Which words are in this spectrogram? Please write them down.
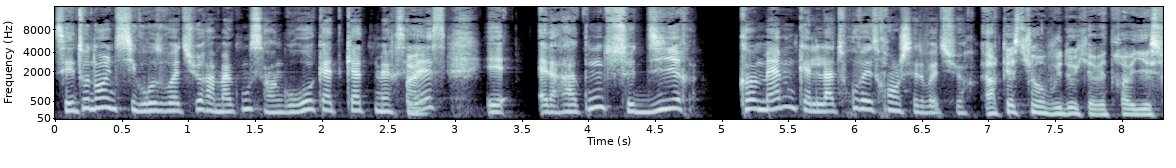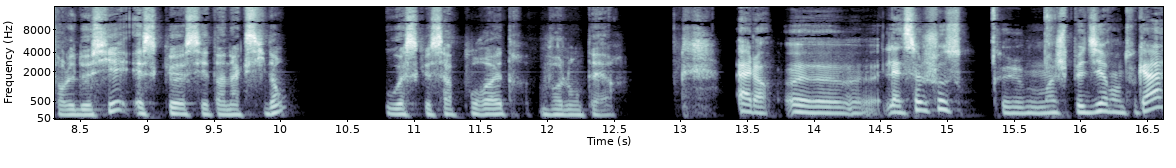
c'est étonnant une si grosse voiture à Macon, c'est un gros 4x4 Mercedes, et elle raconte se dire quand même qu'elle la trouve étrange, cette voiture. Alors, question à vous deux qui avez travaillé sur le dossier, est-ce que c'est un accident ou est-ce que ça pourrait être volontaire? Alors, euh, la seule chose que moi je peux dire en tout cas,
